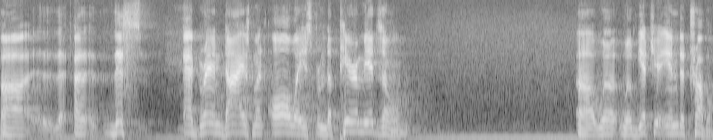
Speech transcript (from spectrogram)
Uh, uh, this aggrandizement always from the pyramid zone uh, will, will get you into trouble.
